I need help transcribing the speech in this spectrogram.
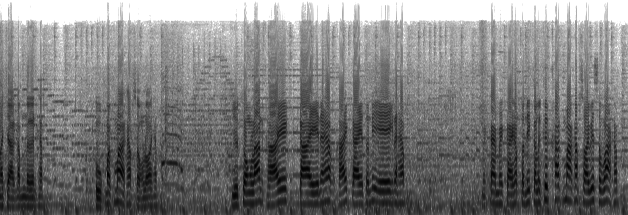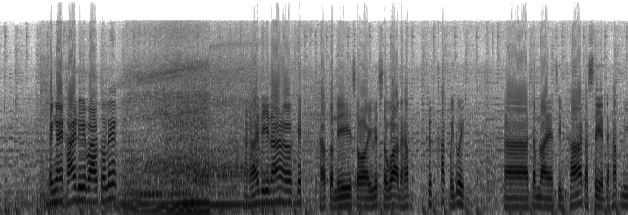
มาจากดำเนินครับ ถูกมากๆครับสองร้อยครับ อยู่ตรงร้านขายไก่นะครับ ขายไก่ตัวนี้เองนะครับ ไม่ใกล้ไม่ไกลครับตอนนี้กำลังคึกคักมากครับซอยวิศวะครับ เป็นไงขายดีเปล่าตัวเล็กขายดีนะโอเคครับตอนนี้ซอยวิศวะนะครับคึกคักไปด้วย จำหน่ายสินค้าเกษตรนะครับ มี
